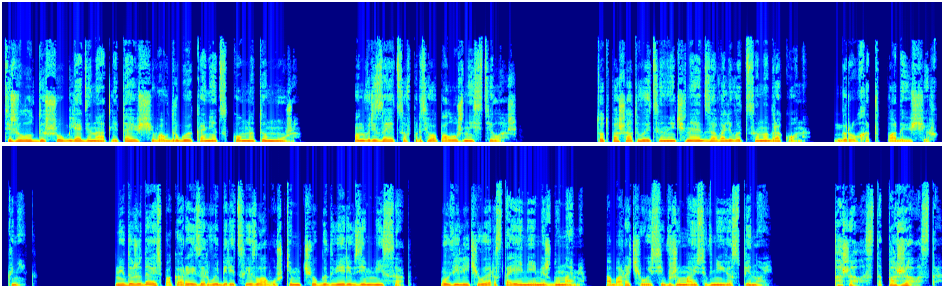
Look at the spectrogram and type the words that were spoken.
Тяжело дышу, глядя на отлетающего в другой конец комнаты мужа. Он врезается в противоположный стеллаж. Тот пошатывается и начинает заваливаться на дракона. Грохот падающих книг. Не дожидаясь, пока Рейзер выберется из ловушки, мчу к двери в зимний сад, увеличивая расстояние между нами, оборачиваюсь и вжимаюсь в нее спиной. «Пожалуйста, пожалуйста».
